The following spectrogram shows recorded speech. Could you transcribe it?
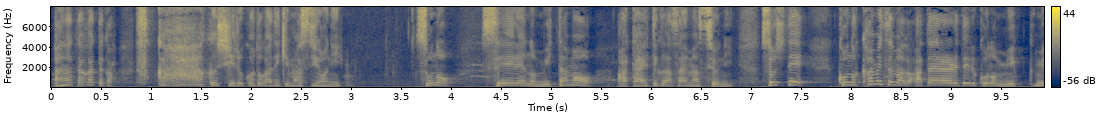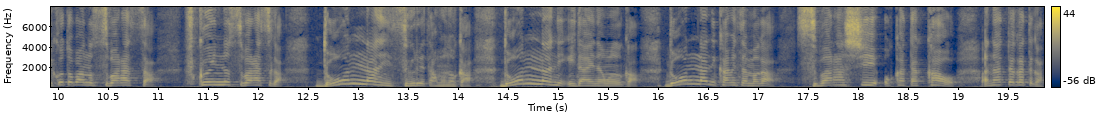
あなた方が深く知ることができますように。その精霊の御霊を与えてくださいますように。そして、この神様が与えられているこの御言葉の素晴らしさ、福音の素晴らしさが、どんなに優れたものか、どんなに偉大なものか、どんなに神様が素晴らしいお方かを、あなた方が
